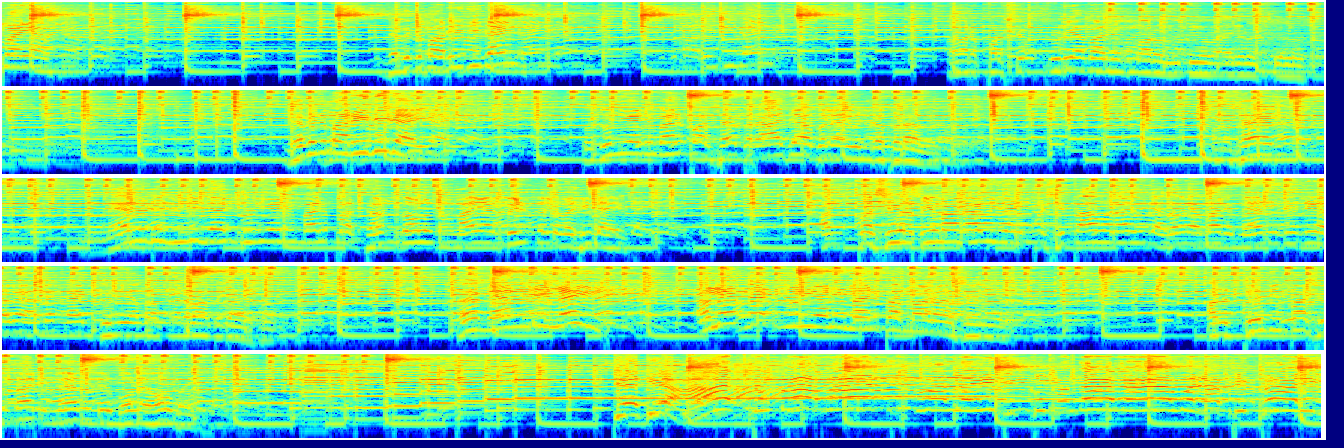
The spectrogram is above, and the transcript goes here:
માયા છે. જગતમાં રીજી જાય ને? જગતમાં રીજી જાય ને? અમારા પરસેપ સ્ટુડિયોમાં જ મારો વીડિયો વાયરલ થયો જગતમાં રીજી જાય. તો દુનિયાની માલપા સાહેબ રાજા બનાવીને રખડાવે. પણ સાહેબ, મેલડી રીજી જાય દુનિયાની માલપા ધન દોલત, માયા મિલકત વધી જાય અને પછી અભિમાન આવી જાય, પછી પાવર આવી જાય. હવે અમારી મેલડી નહીં, હવે અમે કાંઈક દુનિયામાં કરવા મળ્યા છે હવે મેલડી નહીં અમે કાંઈક દુનિયાની માલપા માણસ છે અને તેથી પાછી મારી મેલડી બોલે, હો ભાઈ. તેથી વાટકો લઈ ભીખ મંગાવે ભિખારી મારી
